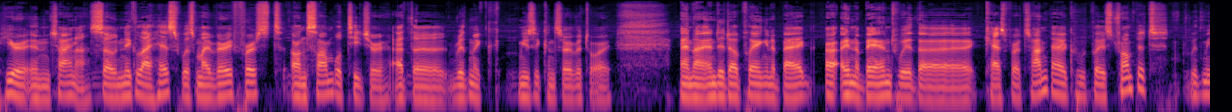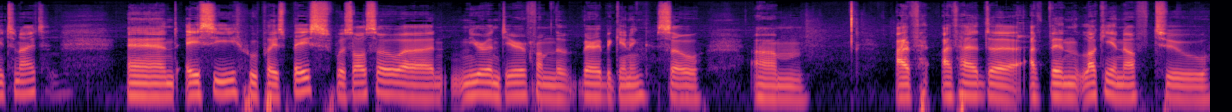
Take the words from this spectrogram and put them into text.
here in China. So Nikolai Hess was my very first ensemble teacher at the Rhythmic Music Conservatory. And I ended up playing in a bag uh, in a band with uh, Kasper Tranberg, who plays trumpet with me tonight, and AC, who plays bass, was also uh, near and dear from the very beginning. So um, I've I've had uh, I've been lucky enough to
